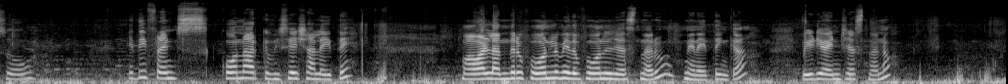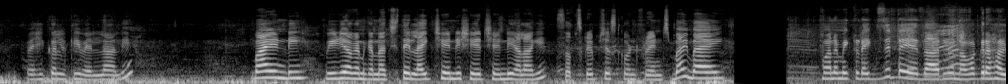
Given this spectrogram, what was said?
సో ఇది ఫ్రెండ్స్ కోనార్క్ విశేషాలు అయితే మా వాళ్ళందరూ ఫోన్ల మీద ఫోన్లు చేస్తున్నారు. నేనైతే ఇంకా వీడియో ఎండ్ చేస్తున్నాను. వెహికల్కి వెళ్ళాలి. బాయ్ అండి. వీడియో కనుక నచ్చితే లైక్ చేయండి షేర్ చేయండి అలాగే సబ్స్క్రైబ్ చేసుకోండి ఫ్రెండ్స్. బాయ్ బాయ్ మనం ఇక్కడ ఎగ్జిట్ అయ్యే దారిలో నవగ్రహాల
